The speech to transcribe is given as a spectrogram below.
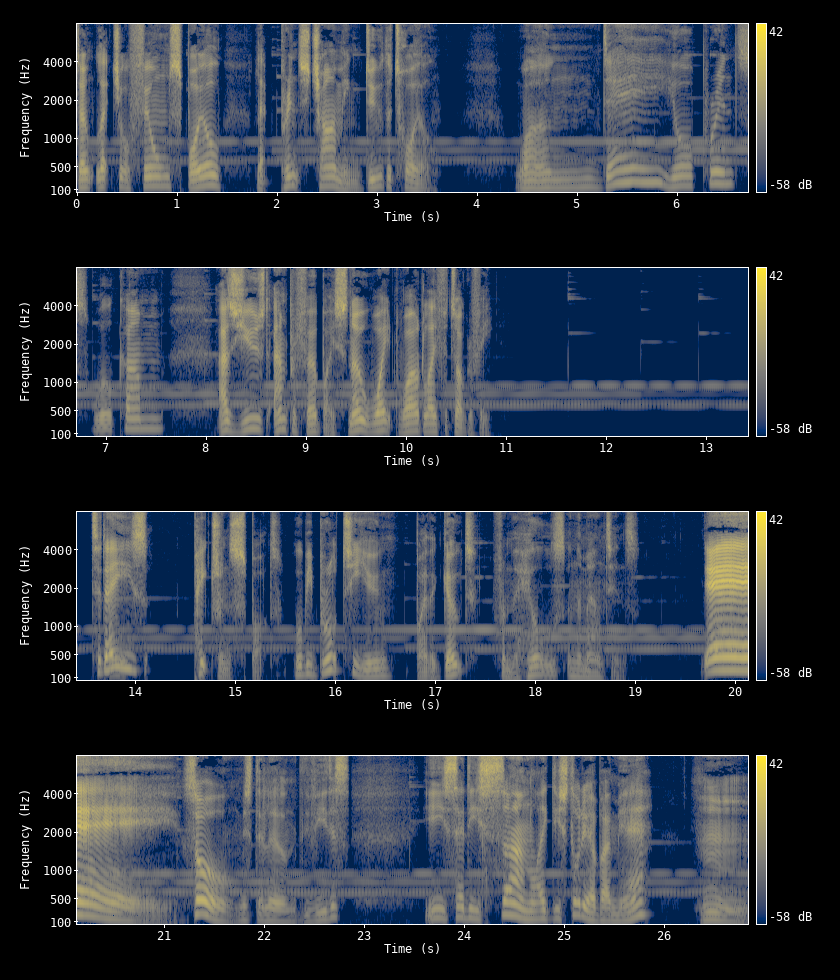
Don't let your film spoil, let Prince Charming do the toil. One day your prince will come, as used and preferred by Snow White Wildlife Photography. Today's patron spot will be brought to you by the goat from the hills and the mountains. Hey! So, Mr. Leonidas, he said his son liked the story about me, eh? Hmm.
